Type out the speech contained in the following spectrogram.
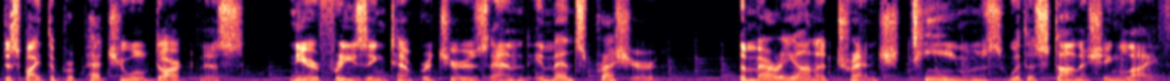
Despite the perpetual darkness, near freezing temperatures, and immense pressure, the Mariana Trench teems with astonishing life.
